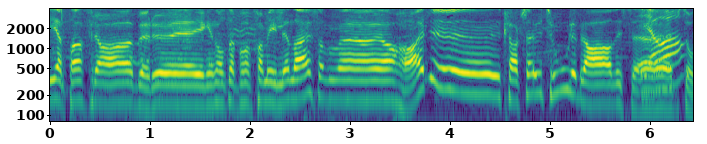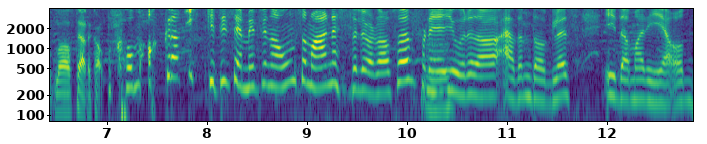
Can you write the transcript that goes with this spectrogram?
jenta fra Børud-gjengen, holdt jeg på, familien der, som eh, har eh, klart seg utrolig bra disse Ja. episodene av Stjernekamp. Kom akkurat ikke til semifinalen, som er neste lørdag, altså. For det gjorde da Adam Douglas, Ida Maria og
